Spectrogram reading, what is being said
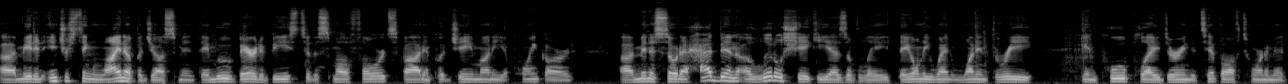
uh, made an interesting lineup adjustment. They moved Bear to Beast to the small forward spot and put J Money at point guard. Uh, Minnesota had been a little shaky as of late. They only went one and three in pool play during the tip-off tournament.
